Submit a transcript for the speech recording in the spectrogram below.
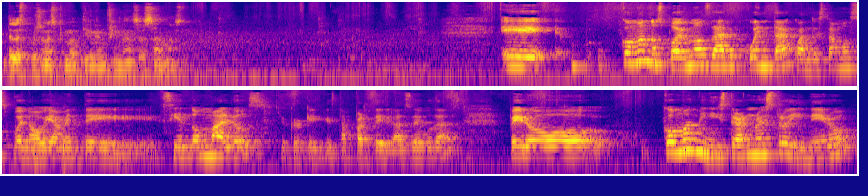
de las personas que no tienen finanzas sanas. Eh, ¿Cómo nos podemos dar cuenta cuando estamos, bueno, obviamente siendo malos? Yo creo que esta parte de las deudas, pero cómo administrar nuestro dinero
